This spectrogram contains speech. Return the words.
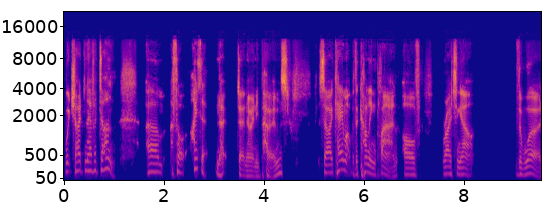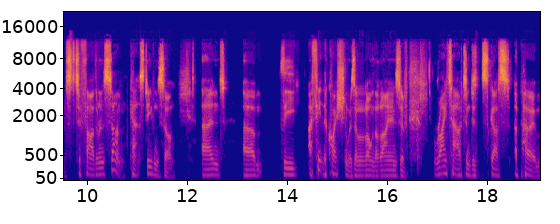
which I'd never done. Um, I thought, I don't know, don't know any poems. So I came up with a cunning plan of writing out the words to Father and Son, Cat Stevens song. And um, the I think the question was along the lines of write out and discuss a poem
